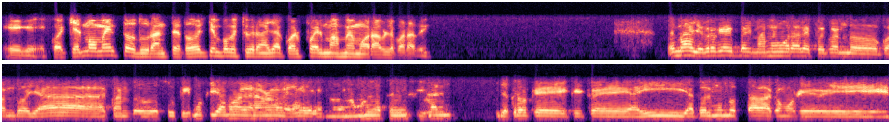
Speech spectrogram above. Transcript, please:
Eh, cualquier momento durante todo el tiempo que estuvieron allá, ¿cuál fue el más memorable para ti? Es más, yo creo que el más memorable fue cuando cuando ya cuando supimos que íbamos a ganar una medalla, cuando ganamos la semifinal. Yo creo que, que, ahí ya todo el mundo estaba como que, eh,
